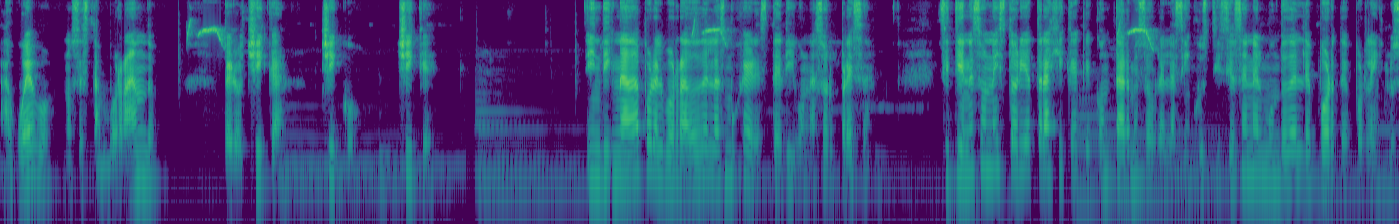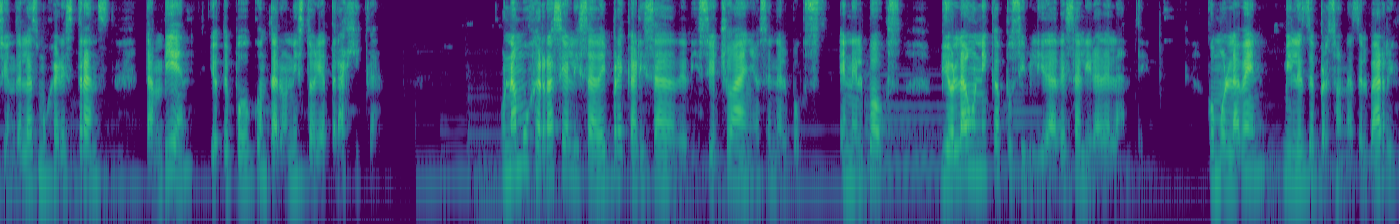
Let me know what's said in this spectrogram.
a huevo, nos están borrando. Pero chica, chico, chique, Indignada por el borrado de las mujeres, te digo una sorpresa. Si tienes una historia trágica que contarme sobre las injusticias en el mundo del deporte por la inclusión de las mujeres trans, también yo te puedo contar una historia trágica. Una mujer racializada y precarizada de 18 años en el box, vio la única posibilidad de salir adelante, como la ven miles de personas del barrio.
